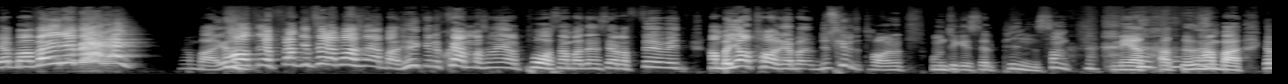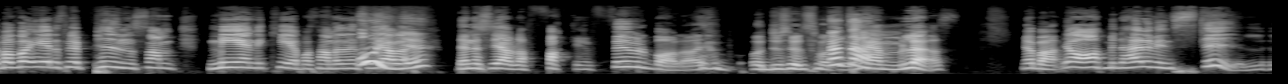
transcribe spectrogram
Jag bara, vad är det med dig? Han bara, jag har tre fucking fyra påsar! Jag bara, hur kan du skämmas med en jävla påse? Han bara, den är så jävla ful. Han bara, jag tar den. Jag bara, du ska inte ta den om du tycker det är så pinsamt. Med att, att, han bara, jag bara, vad är det som är pinsamt med en Ikea-påse? Han bara, den är så jävla den är så jävla fucking ful bara. Och du ser ut som att du Vänta. är hemlös. Jag bara, ja men det här är min stil.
